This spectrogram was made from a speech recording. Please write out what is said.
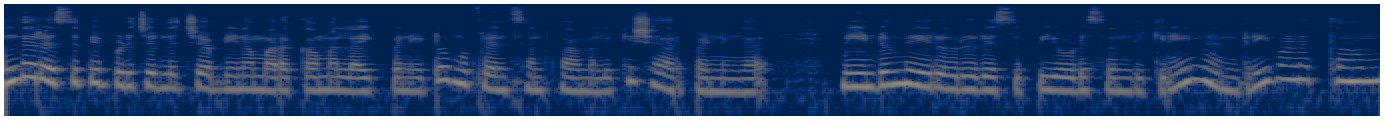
இந்த ரெசிபி பிடிச்சிருந்துச்சு அப்படின்னா மறக்காமல் லைக் பண்ணிவிட்டு உங்கள் ஃப்ரெண்ட்ஸ் அண்ட் ஃபேமிலிக்கு ஷேர் பண்ணுங்கள் மீண்டும் வேறொரு ரெசிபியோடு சந்திக்கிறேன். நன்றி வணக்கம்.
